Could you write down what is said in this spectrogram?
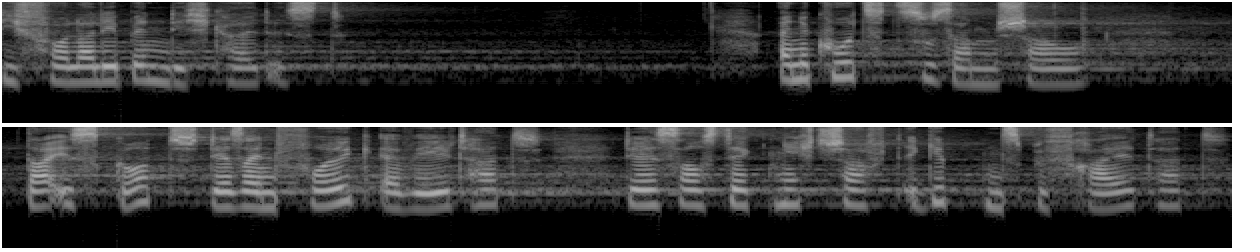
die voller Lebendigkeit ist. Eine kurze Zusammenschau. Da ist Gott, der sein Volk erwählt hat, der es aus der Knechtschaft Ägyptens befreit hat,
